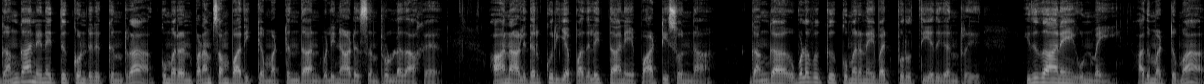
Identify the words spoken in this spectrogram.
கங்கா நினைத்து கொண்டிருக்கின்றா குமரன் பணம் சம்பாதிக்க மட்டும்தான் வெளிநாடு சென்றுள்ளதாக. ஆனால் இதற்குரிய பதிலைத்தானே பாட்டி சொன்னா கங்கா இவ்வளவுக்கு குமரனை வற்புறுத்தியது என்று. இதுதானே உண்மை. அது மட்டுமா?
